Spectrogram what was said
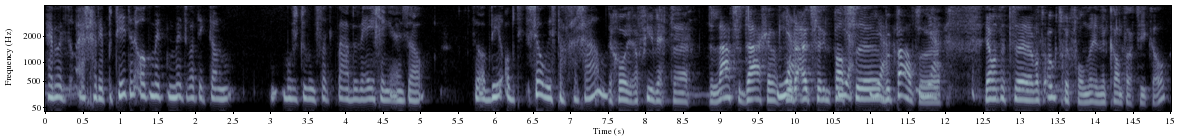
hebben we het echt gerepeteerd. En ook met, met wat ik dan moest doen van, qua bewegingen en zo. Zo, op die, op die- zo is dat gegaan. De choreografie werd eh, de laatste dagen Ja. voor de uitzending pas Ja, eh, bepaald. eh. ja. ja, want het, wat we ook terugvonden in een krantartikel.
